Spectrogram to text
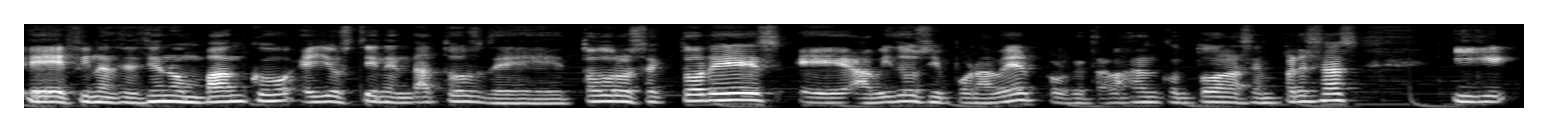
eh, financiación a un banco, ellos tienen datos de todos los sectores eh, habidos y por haber, porque trabajan con todas las empresas y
